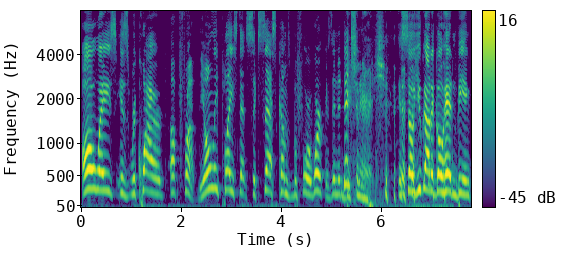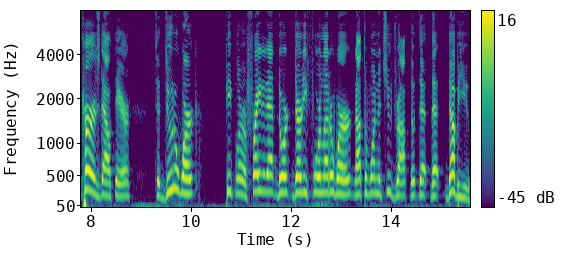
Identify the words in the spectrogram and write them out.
always is required up front. The only place that success comes before work is in the dictionary, dictionary. and so you got to go ahead and be encouraged out there to do the work People are afraid of that dirty four letter word, not the one that you dropped, that, that W.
